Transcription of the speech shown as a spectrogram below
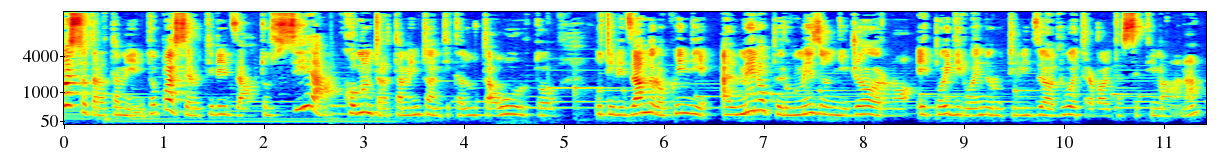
Questo trattamento può essere utilizzato sia come un trattamento anticaduta urto, utilizzandolo quindi almeno per un mese ogni giorno e poi diluendo l'utilizzo a 2-3 volte a settimana,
